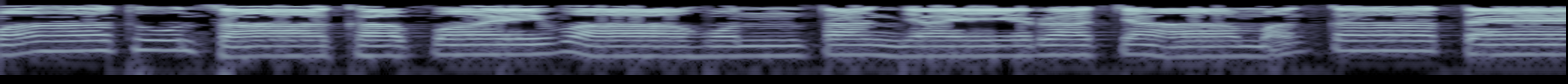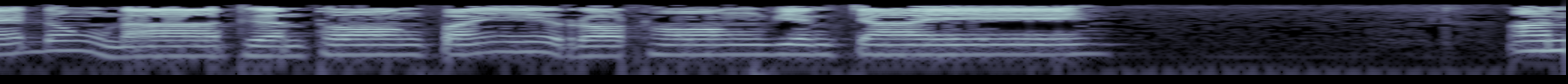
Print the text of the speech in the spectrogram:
มาทุนสาขับไว้ว่าหนตั้งใหญ่ราชามักกะแต่ดงนาเถื่อนทองไปรอดทองเวียงใจ อัน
